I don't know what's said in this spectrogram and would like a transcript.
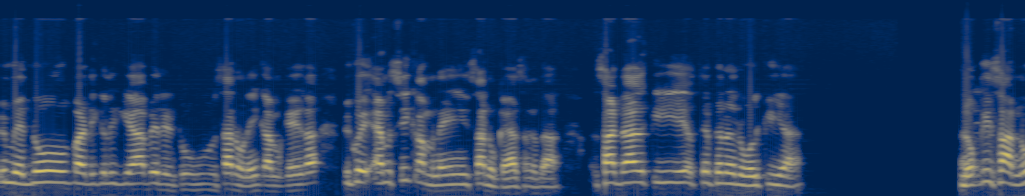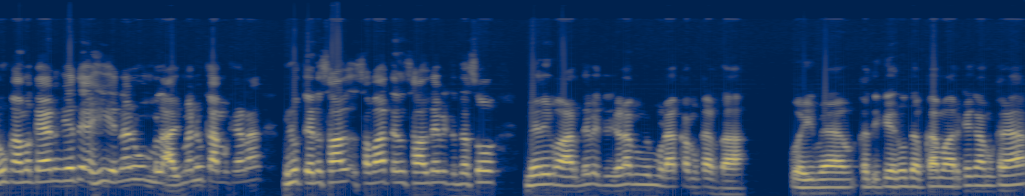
ਵੀ ਮੈਨੂੰ ਪਾਰਟਿਕੂਲਰਲੀ ਕਿਹਾ ਵੀ ਰਿੰਟੂ ਸਾਨੂੰ ਨਹੀਂ ਕੰਮ ਕਹੇਗਾ। ਵੀ ਕੋਈ ਐਮਸੀ ਕੰਮ ਨਹੀਂ ਸਾਨੂੰ ਕਹਿ ਸਕਦਾ। ਸਾਡਾ ਕੀ ਉੱਥੇ ਫਿਰ ਰੋਲ ਕੀ ਆ? ਲੋਕੀ ਸਾਨੂੰ ਕੰਮ ਕਹਿਣਗੇ ਤੇ ਅਸੀਂ ਇਹਨਾਂ ਨੂੰ ਮੁਲਾਜ਼ਮਾਂ ਨੂੰ ਕੰਮ ਕਹਿਣਾ। ਮੈਨੂੰ 3 ਸਾਲ ਸਵਾ 3 ਸਾਲ ਦੇ ਵਿੱਚ ਦੱਸੋ ਮੇਰੇ ਵਾਰਡ ਦੇ ਵਿੱਚ ਜਿਹੜਾ ਵੀ ਮੁੰਡਾ ਕੰਮ ਕਰਦਾ ਕੋਈ ਮੈਂ ਕਦੀ ਕਿਸੇ ਨੂੰ ਦਬਕਾ ਮਾਰ ਕੇ ਕੰਮ ਕਰਾਇਆ।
